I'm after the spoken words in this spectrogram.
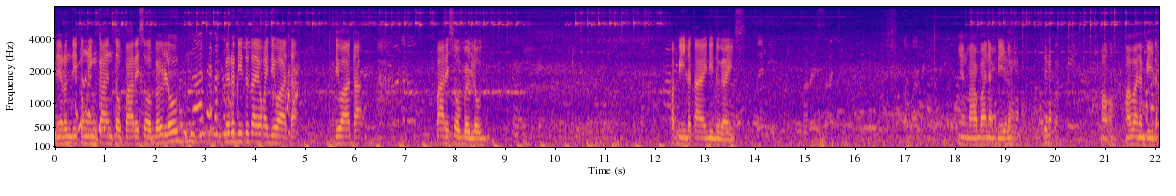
Meron ditong Encanto Pares Overload. Pero dito tayo kay Diwata. Diwata. Pares Overload. Kabila tayo dito guys. Yan, mahaba ng pila. Yan ako. Oo, mahaba ng pila.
